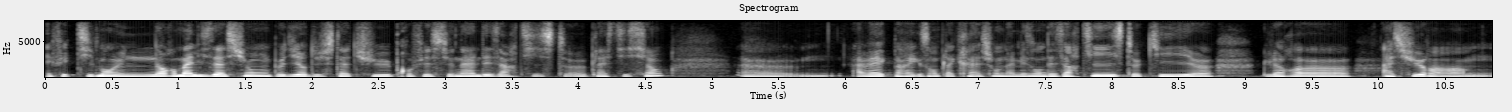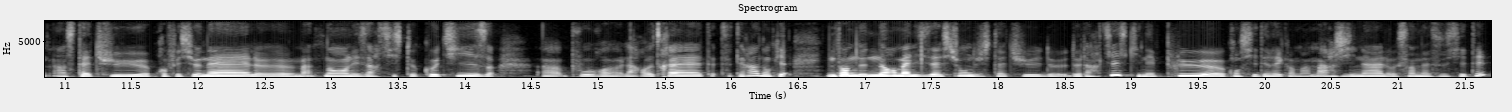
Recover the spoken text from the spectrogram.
effectivement une normalisation, on peut dire, du statut professionnel des artistes euh, plasticiens. Euh, avec par exemple la création de la Maison des artistes qui euh, leur euh, assure un, statut professionnel. maintenant, les artistes cotisent pour la retraite, etc. Donc il y a une forme de normalisation du statut de, l'artiste qui n'est plus considéré comme un marginal au sein de la société.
